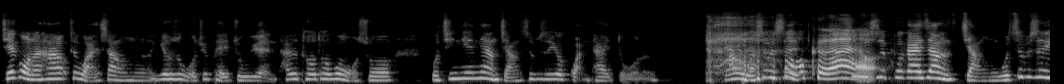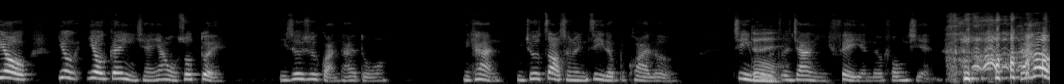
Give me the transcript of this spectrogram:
结果呢，他是晚上呢，又是我去陪住院，他就偷偷问我说：“我今天那样讲是不是又管太多了？然后我是不是 好可爱哦是不是不该这样讲？我是不是又又又跟以前一样？”我说：“对，你这就是管太多。你看，你就造成了你自己的不快乐，进一步的增加你肺炎的风险。然后，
